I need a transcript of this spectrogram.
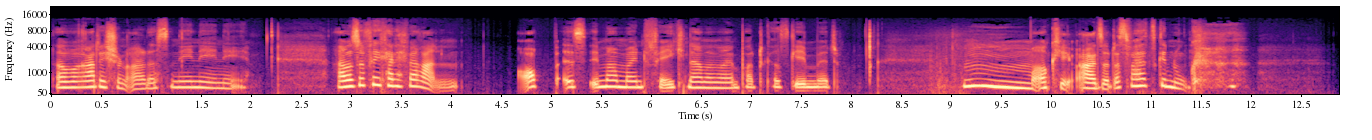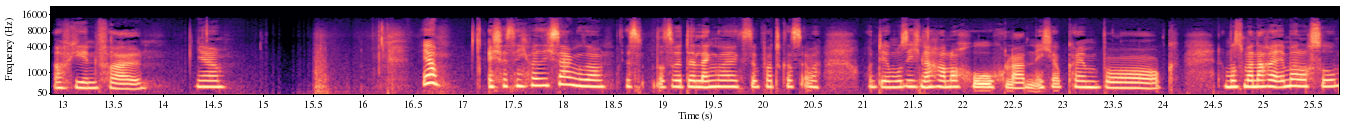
Da verrate ich schon alles. Nee, nee, nee. Aber so viel kann ich verraten ob es immer mein Fake-Name in meinem Podcast geben wird. Hm, okay, also das war jetzt genug. Auf jeden Fall. Ja. Ja, ich weiß nicht, was ich sagen soll. Das, das wird der langweiligste Podcast ever. Und den muss ich nachher noch hochladen. Ich habe keinen Bock. Da muss man nachher immer noch so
